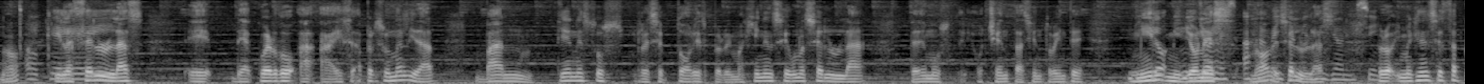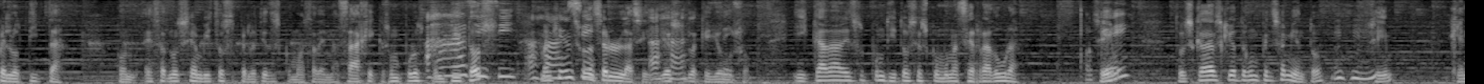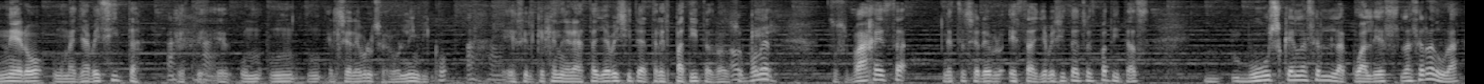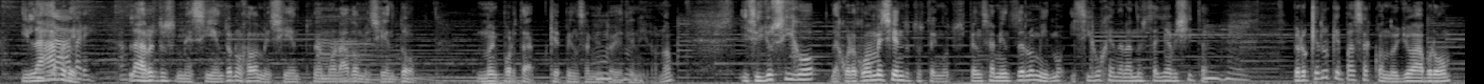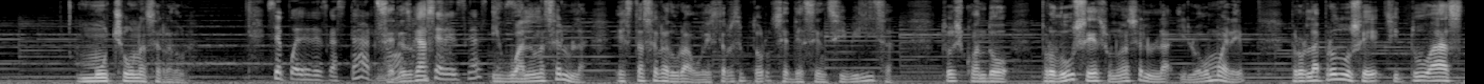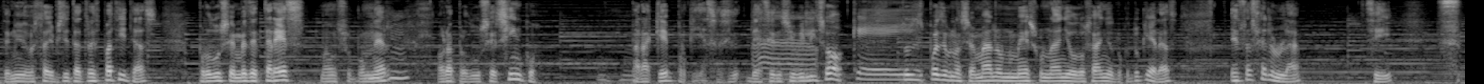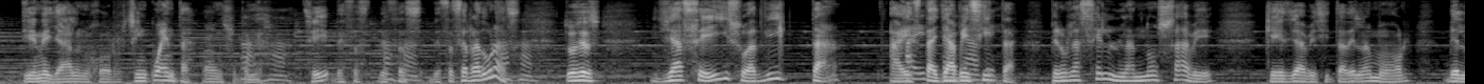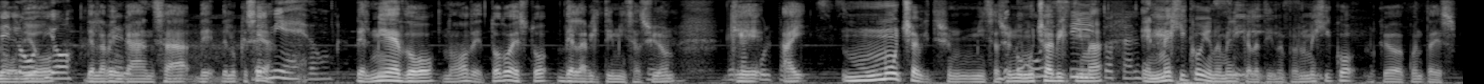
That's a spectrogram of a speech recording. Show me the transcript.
¿no? Y las células, eh, de acuerdo a, a esa personalidad, van, tienen estos receptores, pero imagínense una célula, tenemos de 80 a 120 mil Millo- millones, ¿no? de 20 mil células. millones, sí. Pero imagínense esta pelotita, con esas, no sé si han visto esas pelotitas como hasta de masaje, que son puros Ah, puntitos. sí, sí, ajá, imagínense sí. una célula así, Ajá, es la que yo uso. Y cada de esos puntitos es como una cerradura. ¿sí? Entonces cada vez que yo tengo un pensamiento, genero una llavecita. Este, eh, un- un- un- el cerebro, el cerebro límbico, es el que genera esta llavecita de tres patitas, vamos a suponer. Entonces baja esta, este cerebro, esta llavecita de tres patitas, busca en la célula cuál es la cerradura y la abre. abre, La abre, entonces me siento enojado, me siento enamorado, me Ah. siento, no importa qué pensamiento haya tenido, ¿no? Y si yo sigo, de acuerdo a cómo me siento, entonces tengo otros pensamientos de lo mismo y sigo generando esta llavecita. Pero ¿qué es lo que pasa cuando yo abro mucho una cerradura? Se puede desgastar. ¿no? se desgasta. Se desgasta. Igual en la célula, esta cerradura o este receptor se desensibiliza. Entonces, cuando produce su nueva célula y luego muere, pero la produce, si tú has tenido esta visita de tres patitas, produce en vez de tres, vamos a suponer, Ujú. ahora produce cinco. ¿Para qué? Porque ya se desensibilizó. Ah, ok. Entonces, después de una semana, un mes, un año, dos años, lo que tú quieras, esta célula, sí, tiene ya a lo mejor 50, vamos a suponer, Ajá. ¿sí? De estas, de estas, Ajá. de estas cerraduras. Ajá. Entonces, ya se hizo adicta a esta, esta llavecita, pero la célula no sabe que es llavecita del amor, del, Del odio, odio, de la del- venganza, de, de lo que sea, Del miedo. del miedo, ¿no? De todo esto, de la victimización, de que hay mucha victimización y mucha sí, víctima totalmente. en México y en América Sí, Latina, pero en. México lo que he dado cuenta es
